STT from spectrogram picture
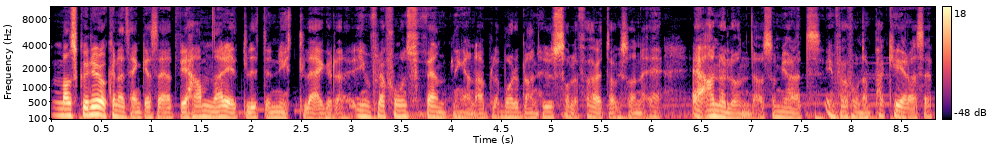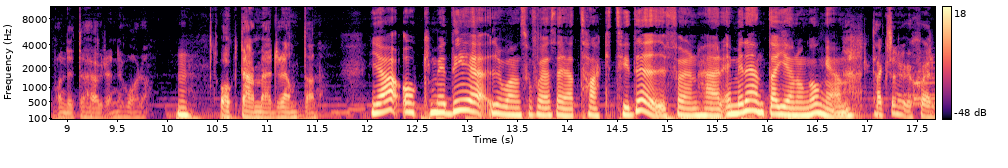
man skulle då kunna tänka sig att vi hamnar i ett lite nytt läge där inflationsförväntningarna både bland hushåll och företag och sådana är, är annorlunda som gör att inflationen parkerar sig på en lite högre nivå. Mm. Och därmed räntan. Ja, och med det Johan så får jag säga tack till dig för den här eminenta genomgången. Tack så mycket själv.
